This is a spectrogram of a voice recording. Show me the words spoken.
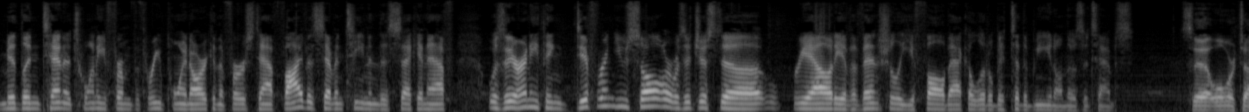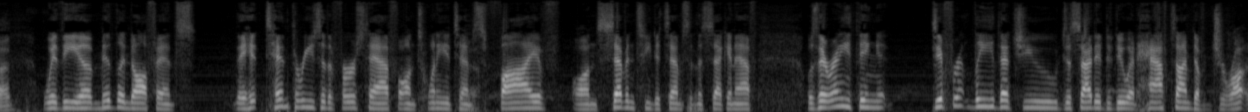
Midland 10 of 20 from the three point arc in the first half, 5 of 17 in the second half. Was there anything different you saw, or was it just a reality of eventually you fall back a little bit to the mean on those attempts? Say that one more time. With the uh, Midland offense, they hit 10 threes in the first half on 20 attempts, yeah. 5 on 17 attempts yeah. in the second half. Was there anything differently that you decided to do at halftime to draw,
